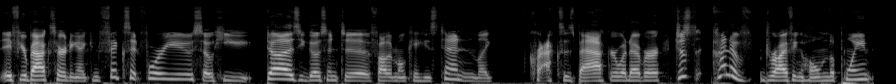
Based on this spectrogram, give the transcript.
If your back's hurting, I can fix it for you." So he does. He goes into Father Mulcahy's tent and like cracks his back or whatever. Just kind of driving home the point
